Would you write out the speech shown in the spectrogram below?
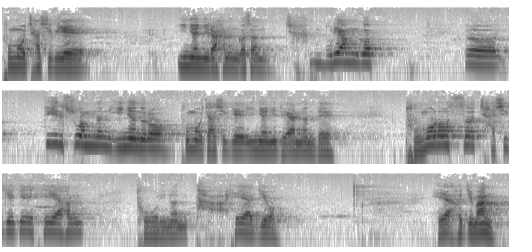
부모 자식의 인연이라 하는 것은 참 무량겁 어, 뛸수 없는 인연으로 부모 자식의 인연이 되었는데 부모로서 자식에게 해야 할 도리는 다 해야지요. 해야 하지만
